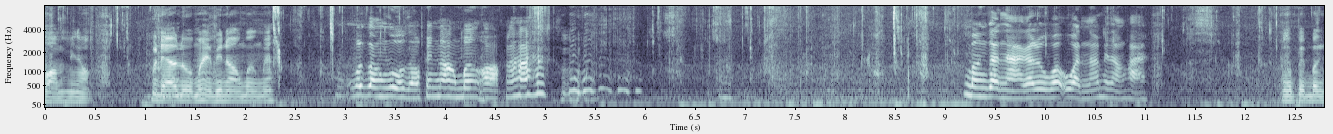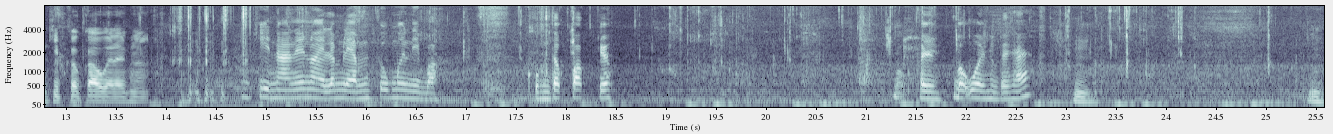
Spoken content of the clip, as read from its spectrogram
ร้อมๆพี่น้องเมื่อเดี๋ยวรู้มาให้พี่น้องเบิ่งไหมไม่ต้องดูหรอกพี่น้องเบิ่งออกนะคะเบิ่งแต่หนาก็รู้ว่าอ้วนนะพี่น้องค่ะเออไปเบิ่งคลิปเก่าๆกันเลยพี่น้องกินหนาหน่อยๆแหลมๆทุกมือนี่บ่ขุมตะปอกเจ้าบอกไปบอกอ้วนขึ้นไปใช่อืมอืม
